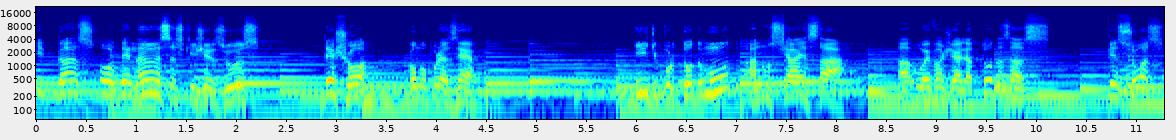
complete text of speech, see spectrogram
e das ordenanças que Jesus deixou, como por exemplo, ide por todo mundo, anunciar essa, a, o evangelho a todas as pessoas,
